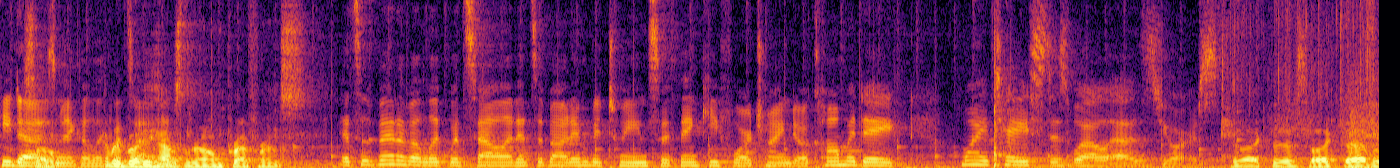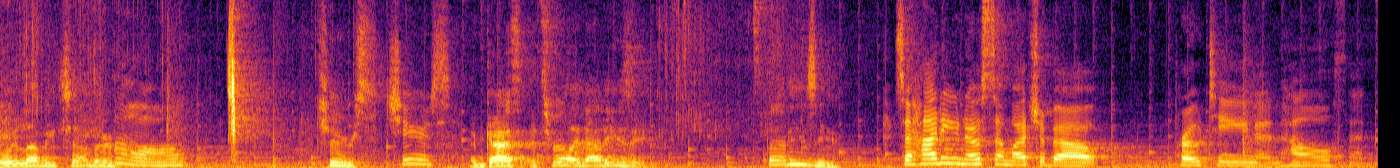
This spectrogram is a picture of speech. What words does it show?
He does So make a liquid Everybody salad. has their own preference. It's a bit of a liquid salad. It's about in between, so thank you for trying to accommodate my taste as well as yours. You like this, I like that, but we love each other. Aw, Cheers. cheers. And guys, it's really that easy. It's that easy. So, how do you know so much about protein and health and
